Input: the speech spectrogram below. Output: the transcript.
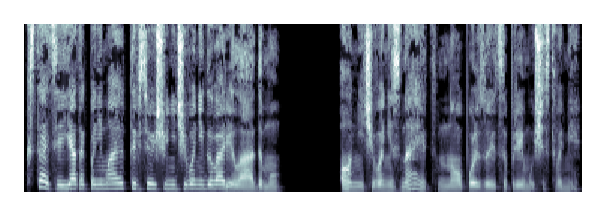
«Кстати, я так понимаю, ты все еще ничего не говорила Адаму». «Он ничего не знает, но пользуется преимуществами».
